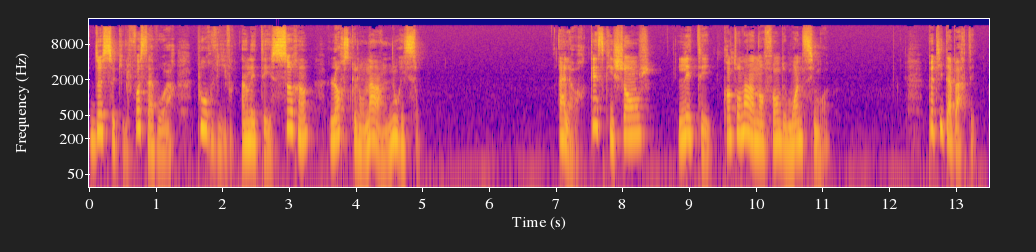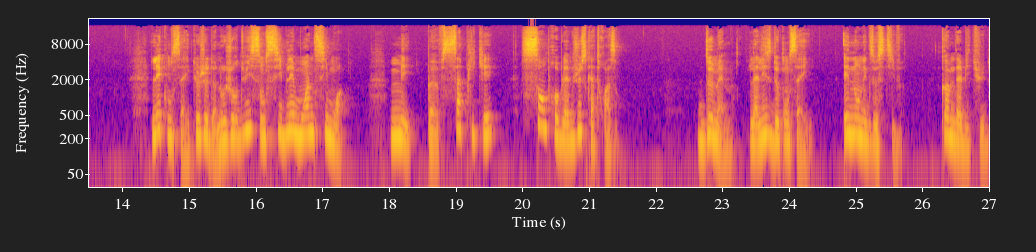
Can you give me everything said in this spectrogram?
de ce qu'il faut savoir pour vivre un été serein lorsque l'on a un nourrisson. Alors, qu'est-ce qui change l'été quand on a un enfant de moins de 6 mois? Petit aparté. Les conseils que je donne aujourd'hui sont ciblés moins de 6 mois, mais peuvent s'appliquer sans problème jusqu'à 3 ans. De même, la liste de conseils est non exhaustive. Comme d'habitude,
